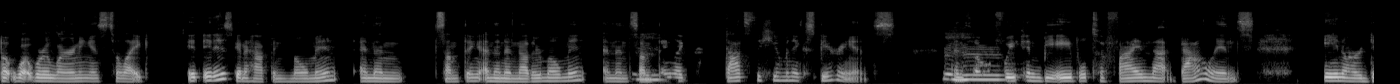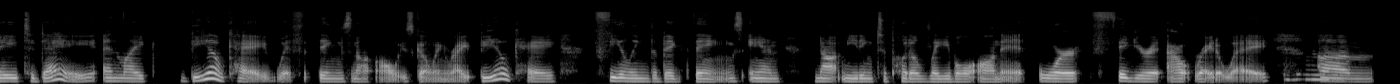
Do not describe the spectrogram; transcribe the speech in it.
but what we're learning is to like it, it is going to happen moment and then something and then another moment and then mhm, something like that's the human experience. And so if we can be able to find that balance in our day to day and like be okay with things not always going right. Be okay feeling the big things and not needing to put a label on it or figure it out right away. mhm, Um,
